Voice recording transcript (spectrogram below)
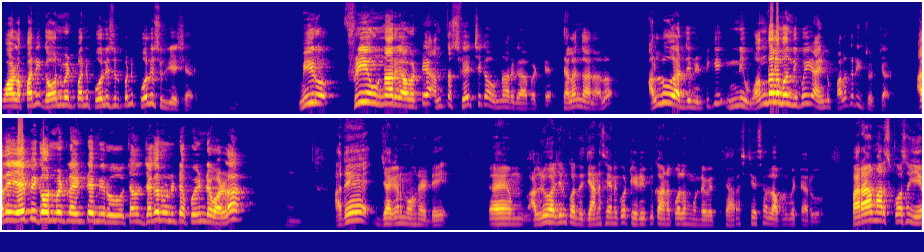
వాళ్ళ పని గవర్నమెంట్ పని పోలీసుల పని పోలీసులు చేశారు. మీరు ఫ్రీ ఉన్నారు కాబట్టి అంత స్వేచ్ఛగా ఉన్నారు కాబట్టి తెలంగాణలో అల్లు అర్జున్ ఇంటికి ఇన్ని వందల మంది పోయి ఆయన్ను పలకరించి వచ్చారు. అదే ఏపీ గవర్నమెంట్లో ఉంటే మీరు జగన్ ఉంటే పోయిండే వాళ్ళ అదే జగన్మోహన్ రెడ్డి అల్లు అర్జున్ కొంత జనసేనకు టీడీపీకి అనుకూలంగా ఉండే వ్యక్తి. అరెస్ట్ చేసి వాళ్ళు లోపల పెట్టారు. పరామర్శ కోసం ఏ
